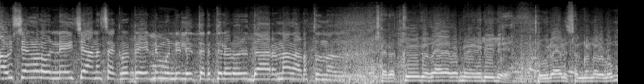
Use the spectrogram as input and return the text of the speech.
ആവശ്യങ്ങൾ ഉന്നയിച്ചാണ് സെക്രട്ടേറിയറ്റിന് മുന്നിൽ ഇത്തരത്തിലുള്ള ഒരു ധർണ നടത്തുന്നത്? ചരക്ക് ഗതാഗത മേഖലയിലെ തൊഴിലാളി സംഘടനകളും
